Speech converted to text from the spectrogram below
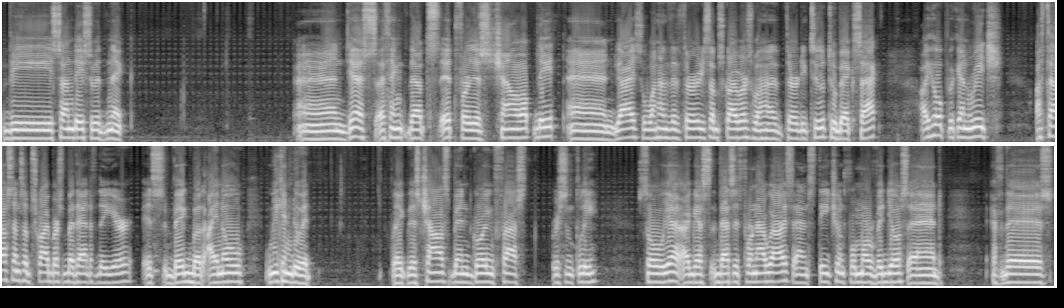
the Sundays with Nic. And yes, I think that's it for this channel update. And guys, 130 subscribers, 132 to be exact. I hope we can reach a thousand subscribers by the end of the year. It's big, but I know we can do it. Like this channel's been growing fast recently. So yeah, I guess that's it for now, guys. And stay tuned for more videos. And if this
